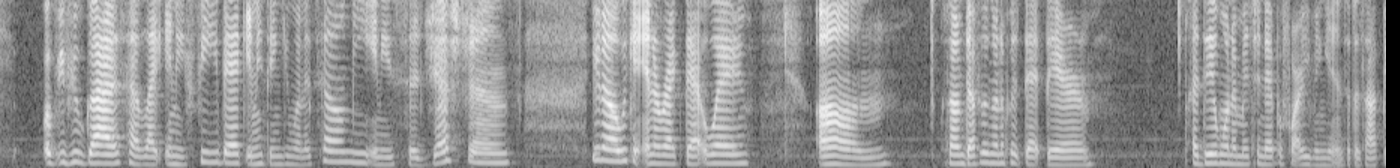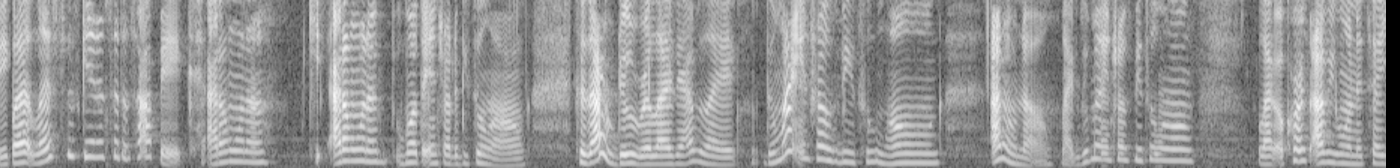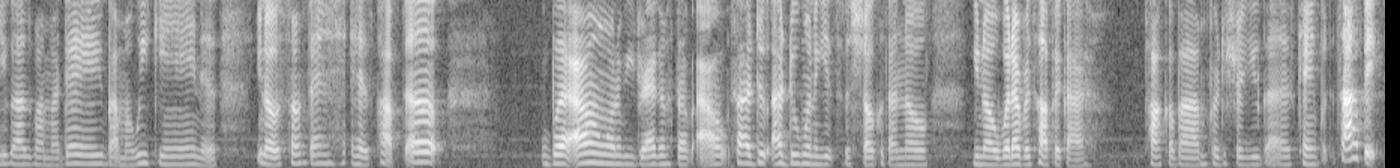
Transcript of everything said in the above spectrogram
if you guys have like any feedback, anything you want to tell me, any suggestions, you know, we can interact that way. Um, so I'm definitely gonna put that there. I did want to mention that before I even get into the topic. But let's just get into the topic. I don't want to I don't want to want the intro to be too long cuz I do realize that I be like, do my intros be too long? I don't know. Like do my intros be too long? Like of course I be wanting to tell you guys about my day, about my weekend, if you know something has popped up. But I don't want to be dragging stuff out. So I do I do want to get to the show cuz I know, you know, whatever topic I talk about. I'm pretty sure you guys came for the topic.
